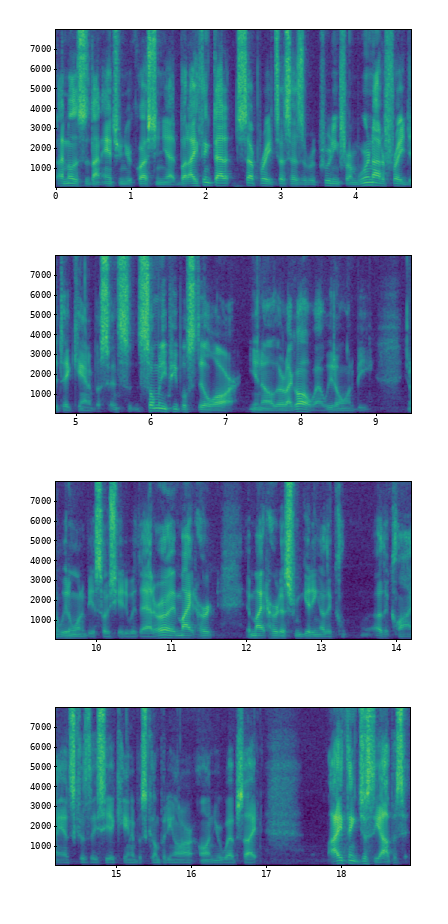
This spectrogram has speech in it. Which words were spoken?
I know this is not answering your question yet, but I think that separates us as a recruiting firm. We're not afraid to take cannabis, and so, so many people still are. You know, they're like, oh well, we don't want to be, you know, we don't want to be associated with that, or oh, it might hurt, it might hurt us from getting other other clients because they see a cannabis company on our on your website. I think just the opposite.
